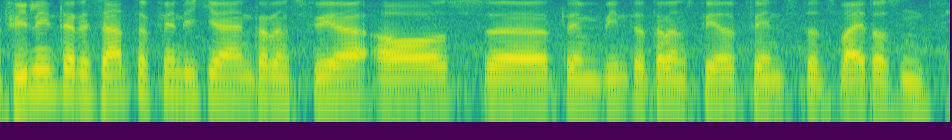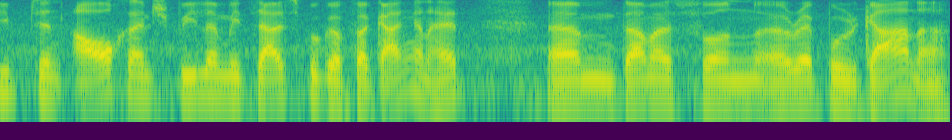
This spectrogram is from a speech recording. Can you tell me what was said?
Viel interessanter finde ich ja ein Transfer aus äh, dem Wintertransferfenster 2017. Auch ein Spieler mit Salzburger Vergangenheit. Ähm, damals von äh, Ghana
